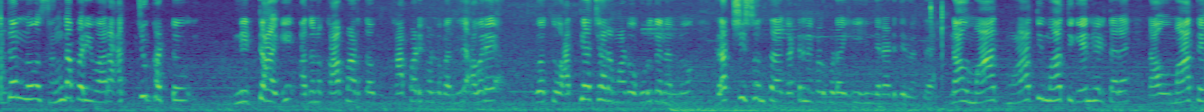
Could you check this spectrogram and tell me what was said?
ಅದನ್ನು ಸಂಘ ಪರಿವಾರ ಅಚ್ಚುಕಟ್ಟು ನಿಟ್ಟಾಗಿ ಅದನ್ನು ಕಾಪಾಡ್ತಾ ಕಾಪಾಡಿಕೊಂಡು ಬಂದಿದೆ. ಅವರೇ ಇವತ್ತು ಅತ್ಯಾಚಾರ ಮಾಡುವ ಹುಡುಗನನ್ನು ರಕ್ಷಿಸುವಂತಹ ಘಟನೆಗಳು ಕೂಡ ಈ ಹಿಂದೆ ನಡೆದಿರುತ್ತೆ ನಾವು ಮಾತ್ ಮಾತಿ ಮಾತಿಗೆ ಏನು ಹೇಳ್ತಾರೆ? ನಾವು ಮಾತೆ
